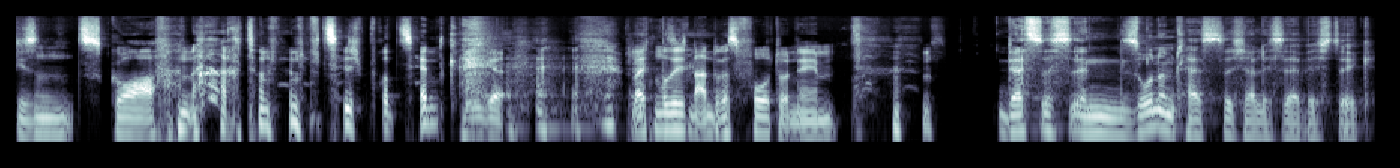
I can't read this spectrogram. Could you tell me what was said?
diesen Score von 58 Prozent kriege. Vielleicht muss ich ein anderes Foto nehmen. das ist in so einem Test sicherlich sehr wichtig.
